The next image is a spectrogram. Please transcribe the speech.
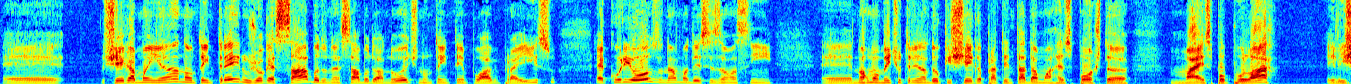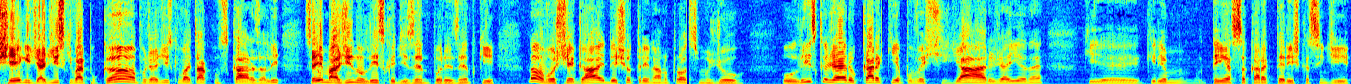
É, chega amanhã, não tem treino, o jogo é sábado, né? Sábado à noite, não tem tempo hábil para isso. É curioso, né? Uma decisão assim. é, normalmente o treinador que chega para tentar dar uma resposta mais popular, ele chega e já diz que vai pro campo, já diz que vai estar com os caras ali. Você imagina o Lisca dizendo, por exemplo, que não, eu vou chegar e deixa eu treinar no próximo jogo. O Lisca já era o cara que ia pro vestiário, já ia, né? Que é, queria tem essa característica assim de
